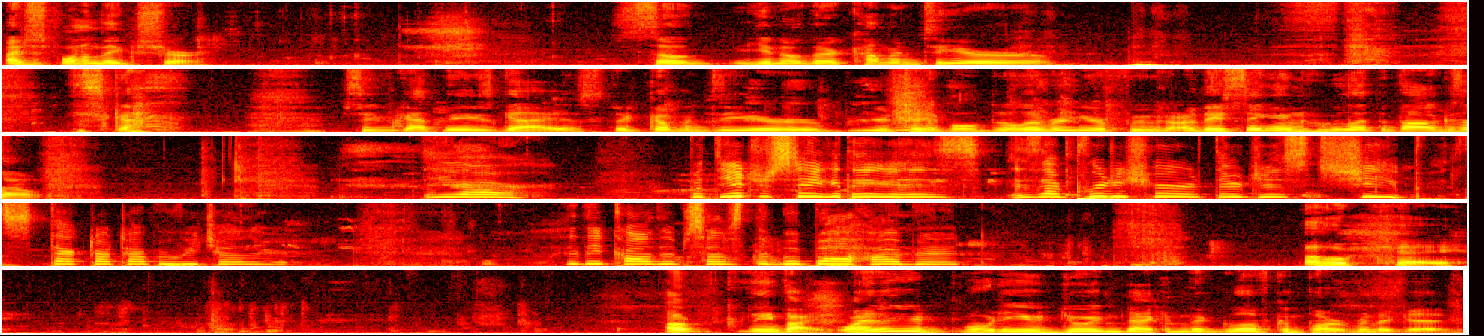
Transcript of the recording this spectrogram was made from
I just want to make sure. So you know they're coming to your. this guy. So you've got these guys. They're coming to your your table, delivering your food. Are they singing "Who Let the Dogs Out"? They are. But the interesting thing is, is I'm pretty sure they're just sheep stacked on top of each other. And they call themselves the Babaha Men. Okay. Uh, Levi, why are you? What are you doing back in the glove compartment again?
